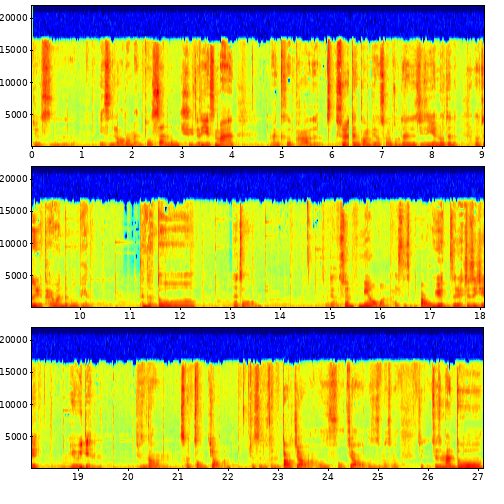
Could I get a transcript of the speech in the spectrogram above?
就是也是绕到蛮多山路去的，也是蛮蛮可怕的。虽然灯光比较充足，但是其实沿路真的，我真的觉得台湾的路边真的很多那种。怎么讲？算庙吗？还是什么抱怨之类？就是一些有一点，就是那种算宗教嘛，就是可能道教啊，或者佛教，或者什么什么，就就是蛮多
